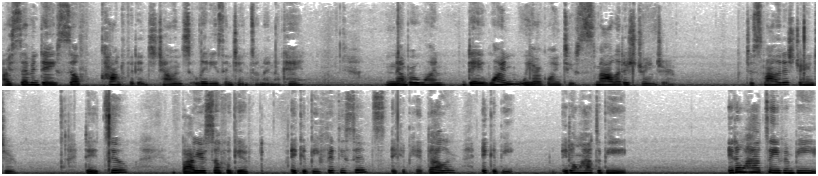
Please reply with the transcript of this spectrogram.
our 7-day self-confidence challenge, ladies and gentlemen, okay? Number one, day one, we are going to smile at a stranger. Just smile at a stranger. Day two, buy yourself a gift. It could be 50 cents, it could be a dollar, it could be, it don't have to be, it don't have to even be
